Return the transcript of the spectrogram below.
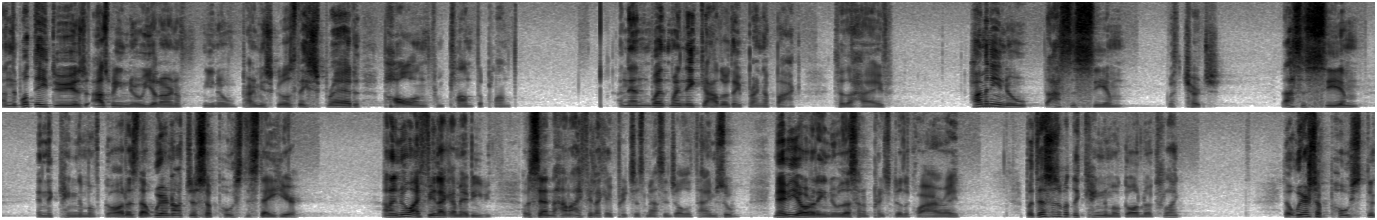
And what they do is, as we know, you learn, you know, primary schools, they spread pollen from plant to plant. And then when, when they gather, they bring it back to the hive. How many know that's the same with church? That's the same in the kingdom of God, is that we're not just supposed to stay here. And I know I feel like I maybe, I was saying to Hannah, I feel like I preach this message all the time. So maybe you already know this and I'm preaching to the choir, right? But this is what the kingdom of God looks like. That we're supposed to,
